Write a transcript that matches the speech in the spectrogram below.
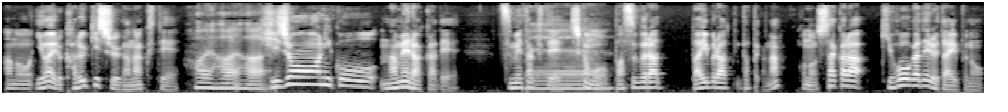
あの、いわゆるカルキ臭がなくて、はいはいはい。非常にこう、滑らかで、冷たくへて、ーしかもバスブラ、バイブラだったかな？この下から気泡が出るタイプの、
